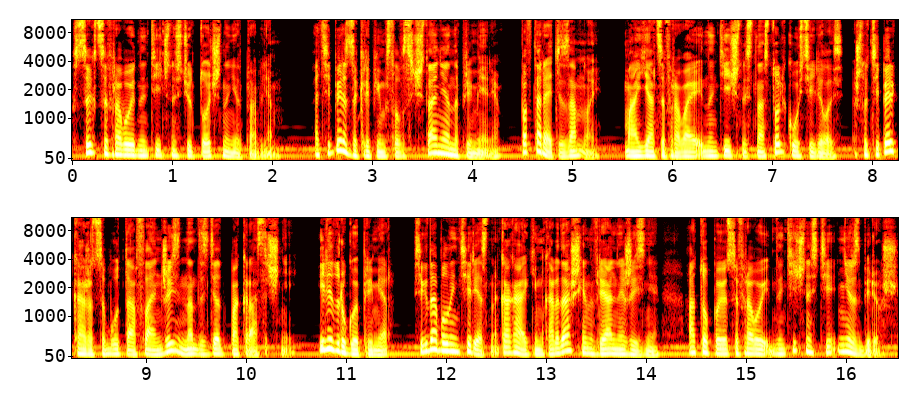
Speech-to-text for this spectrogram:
С их цифровой идентичностью точно нет проблем. А теперь закрепим словосочетание на примере. Повторяйте за мной. Моя цифровая идентичность настолько усилилась, что теперь кажется, будто офлайн жизнь надо сделать покрасочней. Или другой пример. Всегда было интересно, какая Ким Кардашьян в реальной жизни, а то по ее цифровой идентичности не разберешь.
